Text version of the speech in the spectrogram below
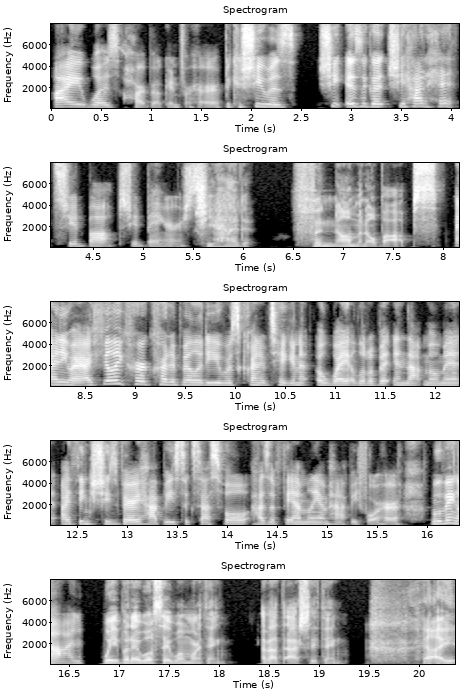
I was heartbroken for her because she was she is a good she had hits, she had bops, she had bangers. she had phenomenal bops. anyway, I feel like her credibility was kind of taken away a little bit in that moment. I think she's very happy, successful, has a family. I'm happy for her. Moving on. Wait, but I will say one more thing about the Ashlee thing. I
